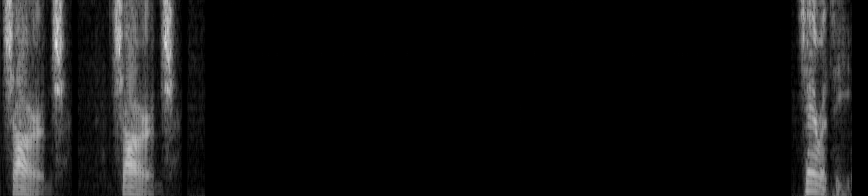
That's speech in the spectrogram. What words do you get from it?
charge, charge, charity,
